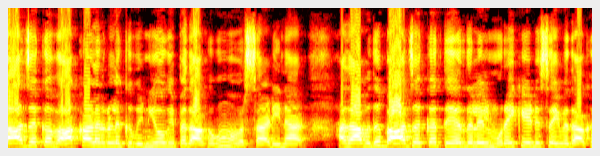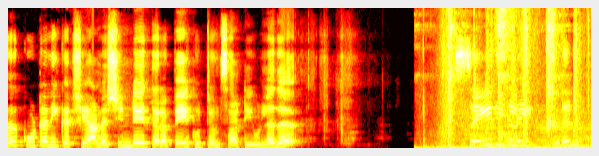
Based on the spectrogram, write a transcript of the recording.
பாஜக வாக்காளர்களுக்கு விநியோகிப்பதாகவும் அவர் சாடினார். அதாவது பாஜக தேர்தலில் முறைகேடு செய்வதாக கூட்டணி கட்சியான ஷிண்டே தரப்பே குற்றம் சாட்டியுள்ளது. செய்திகளை உடனுக்கு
